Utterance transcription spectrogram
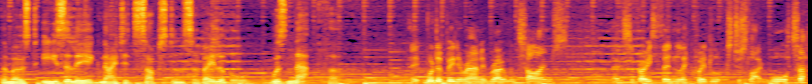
The most easily ignited substance available was naphtha. It would have been around in Roman times. It's a very thin liquid, looks just like water,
